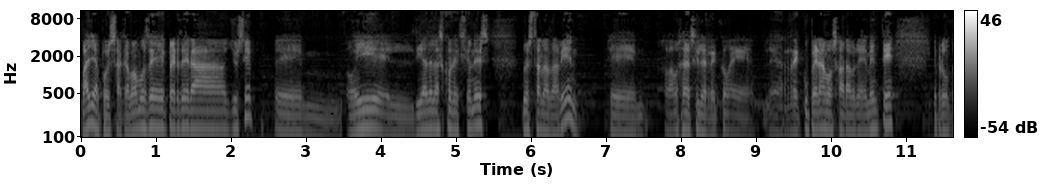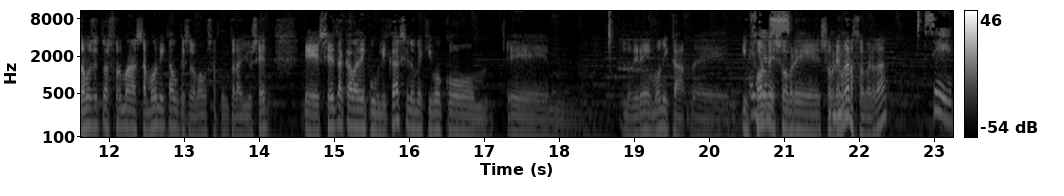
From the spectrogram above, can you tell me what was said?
Vaya, pues acabamos de perder a Josep. Eh, hoy el día de las conexiones no está nada bien. Vamos a ver si le, le recuperamos ahora brevemente. Le preguntamos de todas formas a Mónica, aunque se lo vamos a preguntar a Josep. Eh, SED acaba de publicar, si no me equivoco, eh, lo diré, Mónica, eh, informe sobre, sobre marzo, ¿verdad? Sí,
